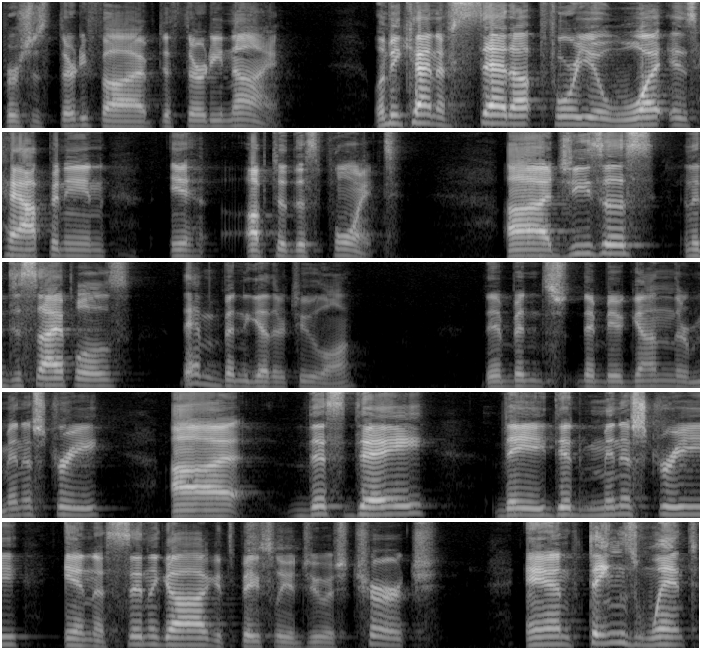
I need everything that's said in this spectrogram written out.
verses 35 to 39. Let me kind of set up for you what is happening in, up to this point. Uh, Jesus and the disciples, they haven't been together too long. They've, been, they've begun their ministry. Uh, this day, they did ministry in a synagogue. It's basically a Jewish church. And things went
